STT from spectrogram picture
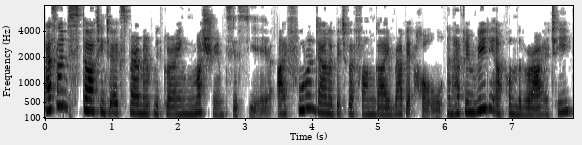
As I'm starting to experiment with growing mushrooms this year, I've fallen down a bit of a fungi rabbit hole and have been reading up on the variety,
